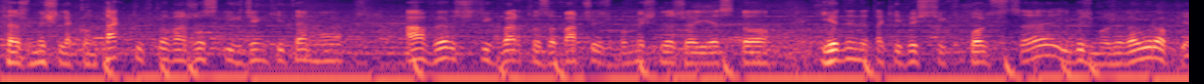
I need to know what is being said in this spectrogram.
e, też myślę kontaktów towarzyskich dzięki temu, a wyścig warto zobaczyć, bo myślę, że jest to jedyny taki wyścig w Polsce i być może w Europie.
